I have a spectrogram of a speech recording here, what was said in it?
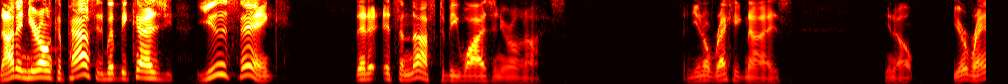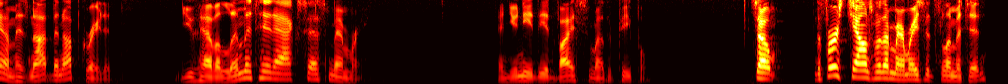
Not in your own capacity, but because you think that it's enough to be wise in your own eyes. And you don't recognize, you know, your RAM has not been upgraded. You have a limited access memory. And you need the advice from other people. So, the first challenge with our memory is it's limited.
